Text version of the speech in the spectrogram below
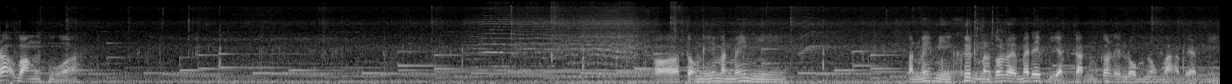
ระวังหัวอ๋อ ตรงนี้มันไม่มี มันไม่มีขึ้นมันก็เลยไม่ได้เบียดกันก็เลยล้มลงมาแบบนี้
